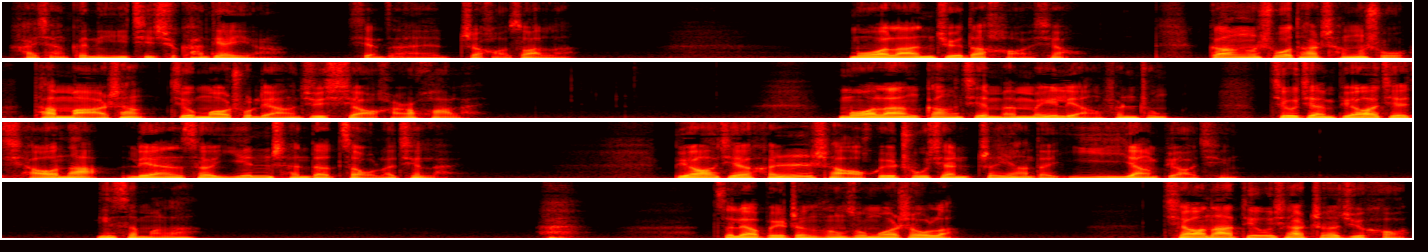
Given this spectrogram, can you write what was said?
还想跟你一起去看电影，现在只好算了。莫兰觉得好笑，刚说他成熟，他马上就冒出两句小孩话来。莫兰刚进门没两分钟。就见表姐乔娜脸色阴沉的走了进来。表姐很少会出现这样的异样表情。你怎么了？哎，资料被郑恒松没收了。乔娜丢下这句后，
